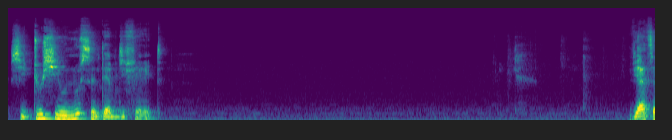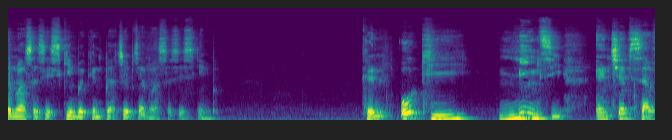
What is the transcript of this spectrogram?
Și tu și eu nu suntem diferit. Viața noastră se schimbă când percepția noastră se schimbă. Când ochii minții încep să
